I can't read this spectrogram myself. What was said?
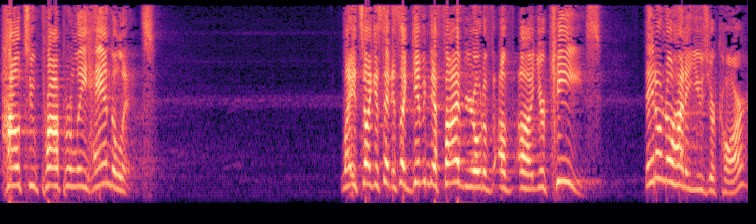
how to properly handle it. Like, it's like I said, it's like giving the five-year-old of, of uh, your keys. They don't know how to use your car.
